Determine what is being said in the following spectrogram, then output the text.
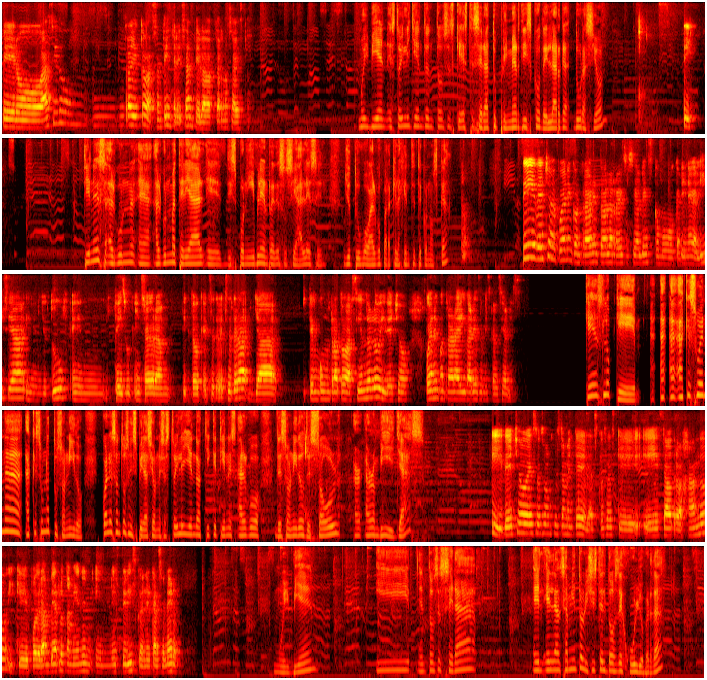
pero ha sido un, un- un trayecto bastante interesante el adaptarnos a esto. Muy bien, estoy leyendo entonces que este será tu primer disco de larga duración. Sí, ¿Tienes algún, eh, algún material eh, disponible en redes sociales, en YouTube o algo para que la gente te conozca? sí, de hecho me pueden encontrar en todas las redes sociales como Karina Galicia, en YouTube, en Facebook, Instagram, TikTok, etcétera, etcétera. Ya tengo un rato haciéndolo y de hecho pueden encontrar ahí varias de mis canciones. ¿Qué es lo que... A, a- a qué suena, ¿A qué suena tu sonido? ¿Cuáles son tus inspiraciones? Estoy leyendo aquí que tienes algo de sonidos de soul, RB y jazz. Sí, de hecho, esas son justamente las cosas que he estado trabajando y que podrán verlo también en, en este disco, en el cancionero. Muy bien. Y entonces será... El, el lanzamiento lo hiciste el 2 de julio, ¿verdad?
